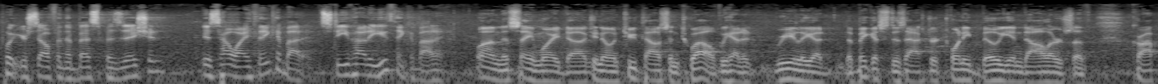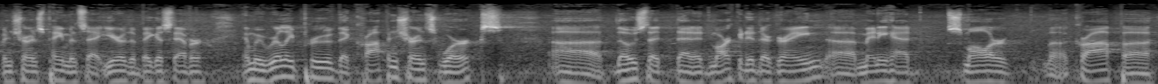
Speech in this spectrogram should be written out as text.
put yourself in the best position is how I think about it. Steve, how do you think about it? Well, in the same way, Doug, you know, in 2012, we had a really a, the biggest disaster, $20 billion of crop insurance payments that year, the biggest ever. And we really proved that crop insurance works. Uh, those that, that had marketed their grain, uh, many had smaller uh, crop, uh,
